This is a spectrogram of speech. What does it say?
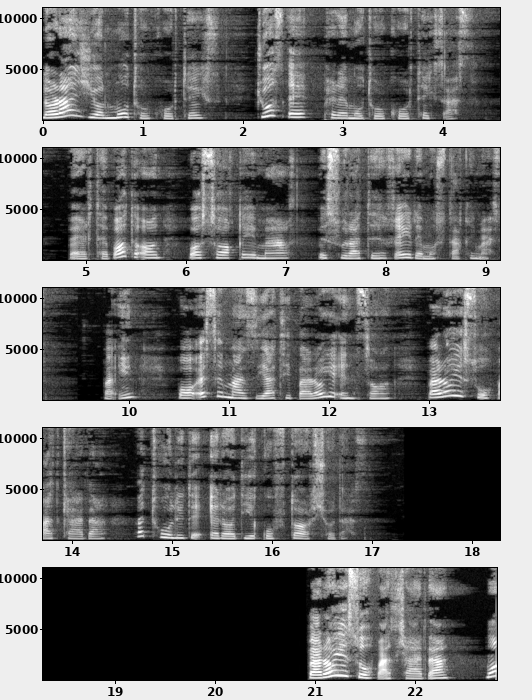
laryngeal motor cortex جزء premotor cortex است و ارتباط آن با ساقه مغز به صورت غیر مستقیم است و این باعث مزیتی برای انسان برای صحبت کردن و تولید ارادی گفتار شده است. برای صحبت کردن ما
